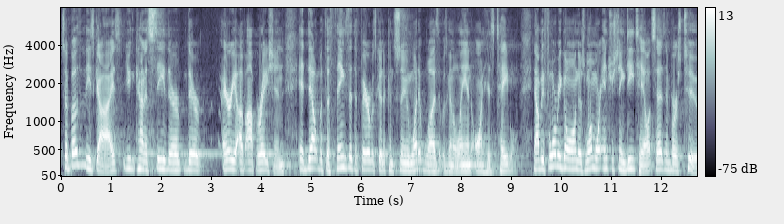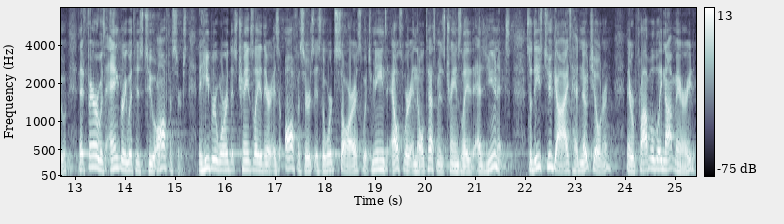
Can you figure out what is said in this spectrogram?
So both of these guys, you can kind of see their, their area of operation, it dealt with the things that the Pharaoh was going to consume, what it was that was going to land on his table. Now, before we go on, there's one more interesting detail. It says in verse 2 that Pharaoh was angry with his two officers. The Hebrew word that's translated there as officers is the word saris, which means elsewhere in the Old Testament is translated as eunuchs. So these two guys had no children. They were probably not married.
